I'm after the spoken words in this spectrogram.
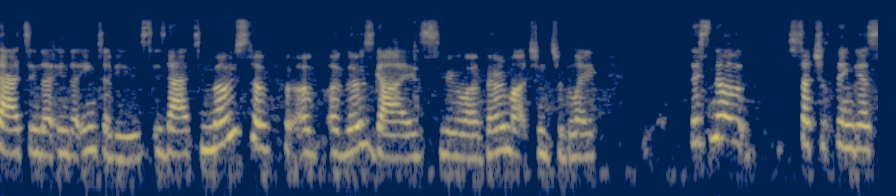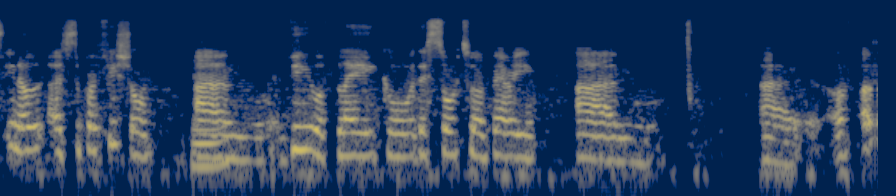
that in the in the interviews is that most of, of, of those guys who are very much into Blake, there's no such a thing as you know a superficial mm. um, view of Blake or this sort of very um, uh, of, of,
